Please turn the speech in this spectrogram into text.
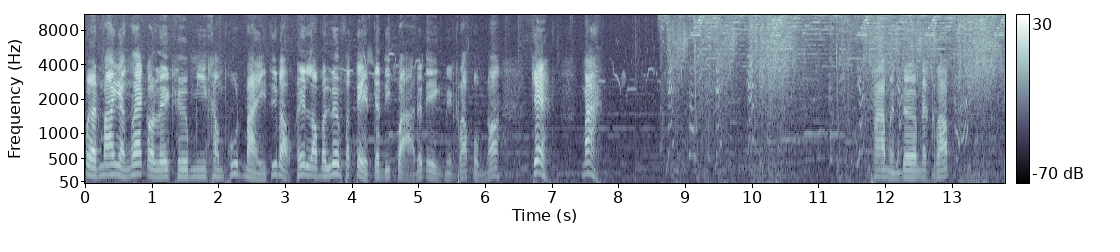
เปิดมาอย่างแรกก่อนเลยคือมีคำพูดใหม่ที่แบบเฮ้ยเรามาเริ่มสเตจกันดีกว่านั่นเองนะครับผมเนาะโอเค มาทาเหมือนเดิมนะครับ โอเค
